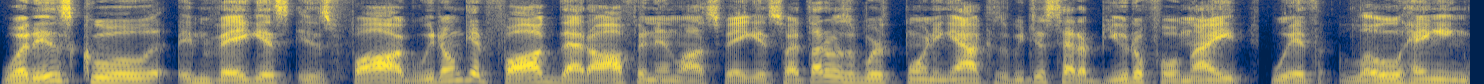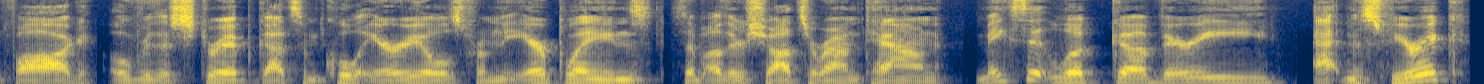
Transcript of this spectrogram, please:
What is cool in Vegas is fog. We don't get fog that often in Las Vegas, so I thought it was worth pointing out because we just had a beautiful night with low hanging fog over the strip. Got some cool aerials from the airplanes, some other shots around town. Makes it look uh, very atmospheric.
